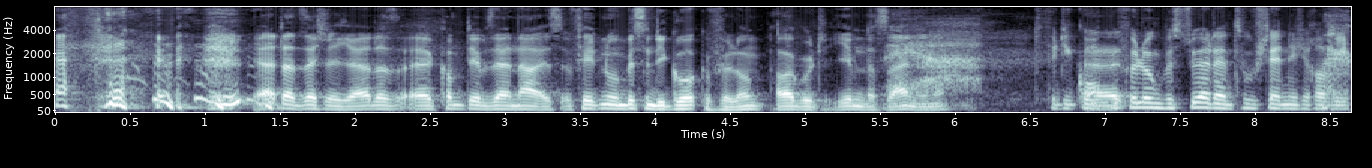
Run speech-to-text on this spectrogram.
ja, tatsächlich, ja. Das äh, kommt dem sehr nah. Es fehlt nur ein bisschen die Gurkenfüllung. Aber gut, jedem das seine. Ne? Für die Gurkenfüllung bist du ja dann zuständig, Robby.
